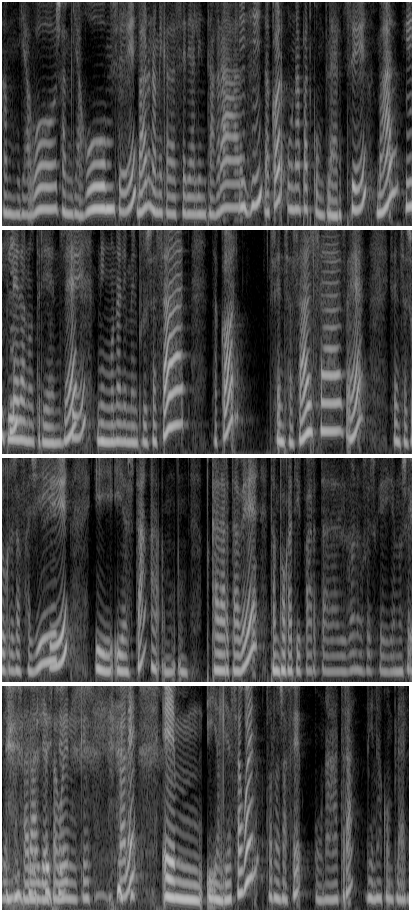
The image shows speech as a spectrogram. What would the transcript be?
amb llavors, amb llegum, Sí. val? una mica de cereal integral, Mhm. d'acord? Un àpat complet, Sí. val? Mhm. ple de nutrients, eh? Sí. Ningú aliment processat, d'acord? Sense salses, eh? sense sucres afegits, i, i ja està. Ah, mm, Quedar-te bé, tampoc atipar-te de dir, bueno, és que ja no sé què em passarà el dia Sí. següent. Que... Vale? Em, I el dia següent tornes a fer un altre dinar complet.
